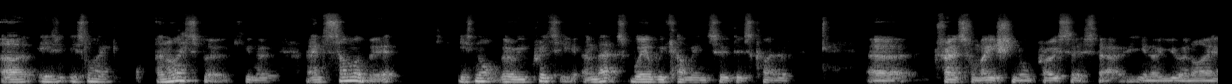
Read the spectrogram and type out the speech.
uh is, is like an iceberg you know and some of it is not very pretty. And that's where we come into this kind of uh, transformational process that you know you and I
